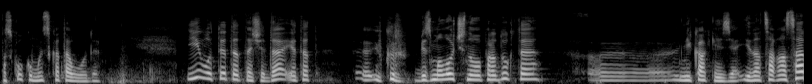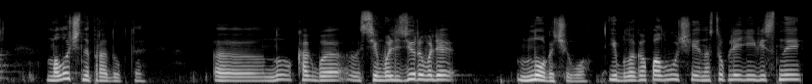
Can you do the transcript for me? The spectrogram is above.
поскольку мы скотоводы. И вот этот, значит, да, этот юкр без молочного продукта э, никак нельзя. И на цагансар молочные продукты, э, ну, как бы символизировали много чего. И благополучие, наступление весны,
